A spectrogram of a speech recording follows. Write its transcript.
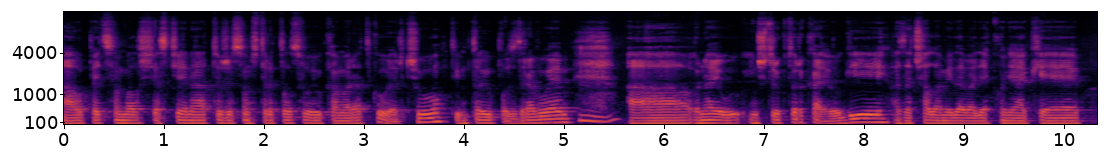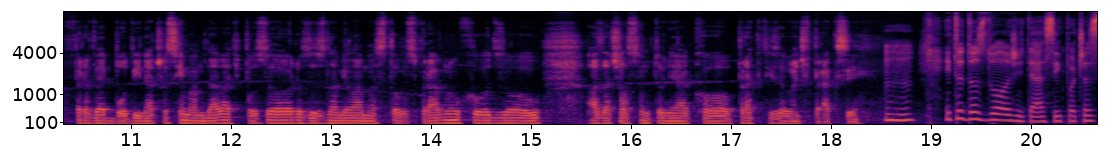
a opäť som mal šťastie na to, že som stretol svoju kamarátku Verču, týmto ju pozdravujem mm. a ona je inštruktorka jogy a začala mi dávať ako nejaké prvé body, na čo si mám dávať pozor, zoznamila ma s tou správnou chôdzou a začal som to nejako praktizovať v praxi. Mm-hmm. Je to dosť dôležité asi počas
